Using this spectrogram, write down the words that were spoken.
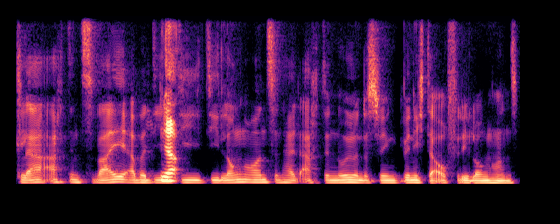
klar, 8 in 2, aber die, ja. die, die Longhorns sind halt 8 in 0 und deswegen bin ich da auch für die Longhorns.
